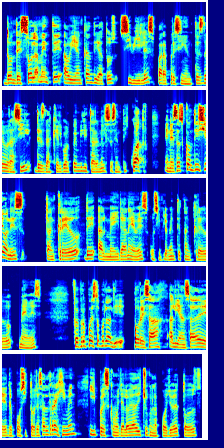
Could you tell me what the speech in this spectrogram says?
donde solamente habían candidatos civiles para presidentes de Brasil desde aquel golpe militar en el 64. En esas condiciones, Tancredo de Almeida Neves o simplemente Tancredo Neves fue propuesto por, esa alianza de, opositores al régimen y pues como ya lo había dicho con el apoyo de todos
